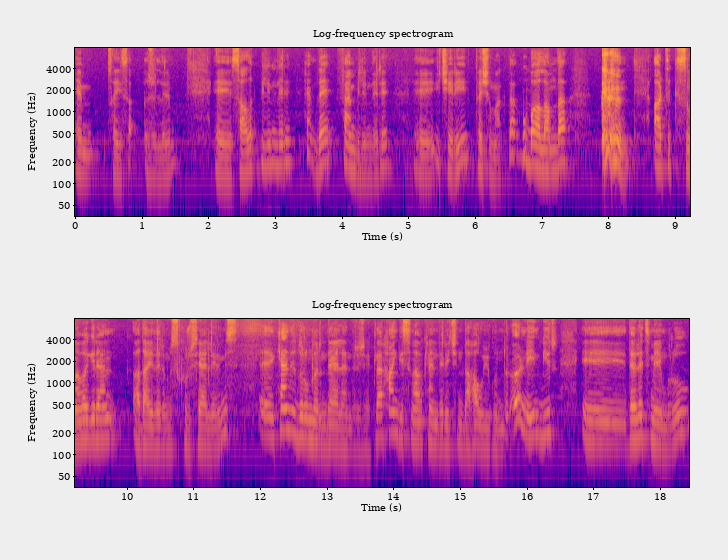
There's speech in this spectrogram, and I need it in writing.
hem sayısal özür dilerim. e, sağlık bilimleri hem de fen bilimleri e, içeriği taşımakta. Bu bağlamda artık sınava giren adaylarımız, kursiyerlerimiz e, kendi durumlarını değerlendirecekler. Hangi sınav kendileri için daha uygundur? Örneğin bir e, devlet memuru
